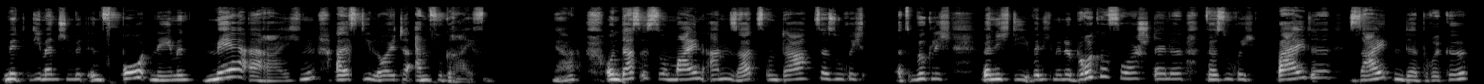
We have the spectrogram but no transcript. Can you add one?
mit die Menschen mit ins Boot nehmen, mehr erreichen, als die Leute anzugreifen. Ja, und das ist so mein Ansatz und da versuche ich also wirklich, wenn ich die, wenn ich mir eine Brücke vorstelle, versuche ich beide Seiten der Brücke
